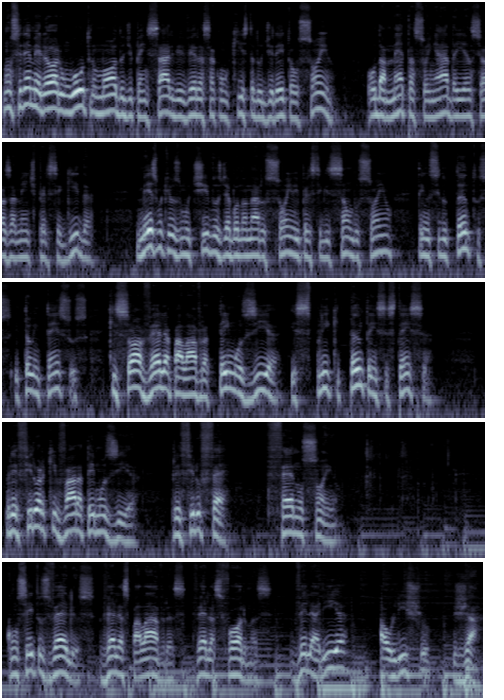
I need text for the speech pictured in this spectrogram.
Não seria melhor um outro modo de pensar e viver essa conquista do direito ao sonho? Ou da meta sonhada e ansiosamente perseguida? Mesmo que os motivos de abandonar o sonho e perseguição do sonho tenham sido tantos e tão intensos que só a velha palavra teimosia explique tanta insistência? Prefiro arquivar a teimosia. Prefiro fé. Fé no sonho. Conceitos velhos, velhas palavras, velhas formas, velharia ao lixo já.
